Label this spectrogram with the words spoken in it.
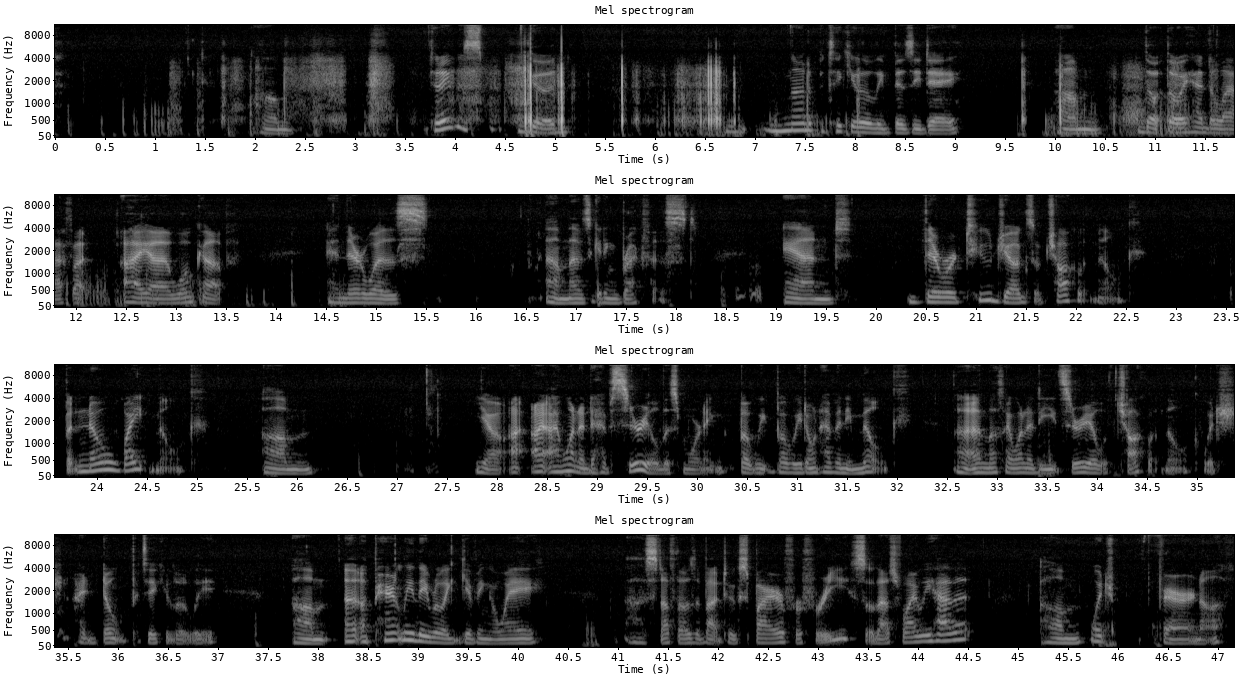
Um, today was good. Not a particularly busy day. Um, though, though I had to laugh. I, I uh, woke up and there was. Um, I was getting breakfast, and there were two jugs of chocolate milk, but no white milk. Um, yeah, I, I wanted to have cereal this morning, but we but we don't have any milk, uh, unless I wanted to eat cereal with chocolate milk, which I don't particularly. Um, uh, apparently they were like giving away uh, stuff that was about to expire for free, so that's why we have it. Um, which fair enough,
